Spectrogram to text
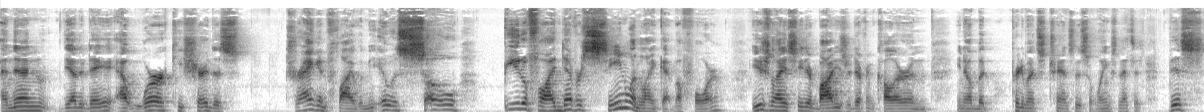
And then the other day at work, he shared this dragonfly with me. It was so beautiful. I'd never seen one like that before. Usually I see their bodies are different color and, you know, but pretty much translucent wings and that's it. This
